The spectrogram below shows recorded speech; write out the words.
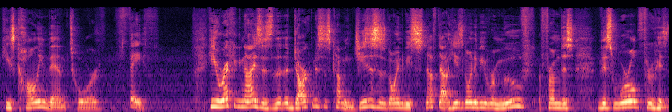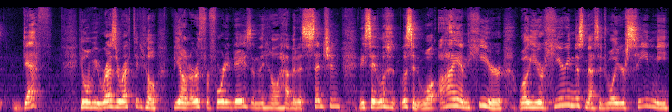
he's calling them toward faith. He recognizes that the darkness is coming. Jesus is going to be snuffed out. He's going to be removed from this, this world through his death he will be resurrected. He'll be on earth for 40 days and then he'll have an ascension. And he's saying, listen, listen, while I am here, while you're hearing this message, while you're seeing me,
